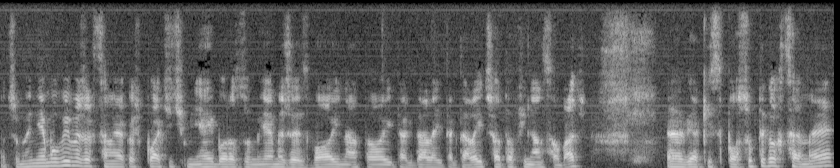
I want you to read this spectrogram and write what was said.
znaczy my nie mówimy, że chcemy jakoś płacić mniej, bo rozumiemy, że jest wojna, to i tak dalej, i tak dalej, trzeba to finansować e, w jakiś sposób, tylko chcemy,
